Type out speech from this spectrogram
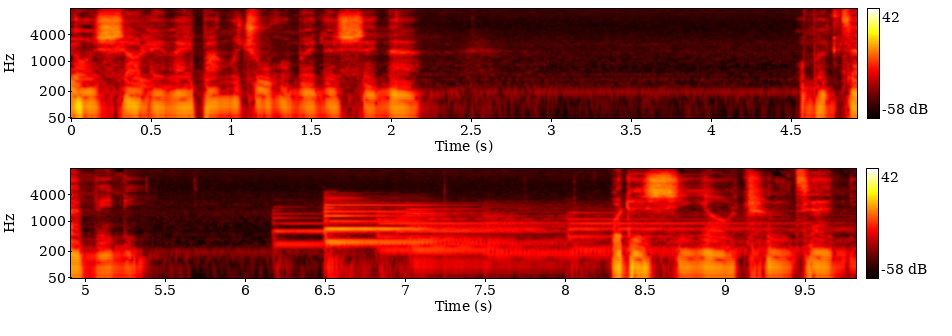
用笑脸来帮助我们的神啊，我们赞美你，我的心要称赞你，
